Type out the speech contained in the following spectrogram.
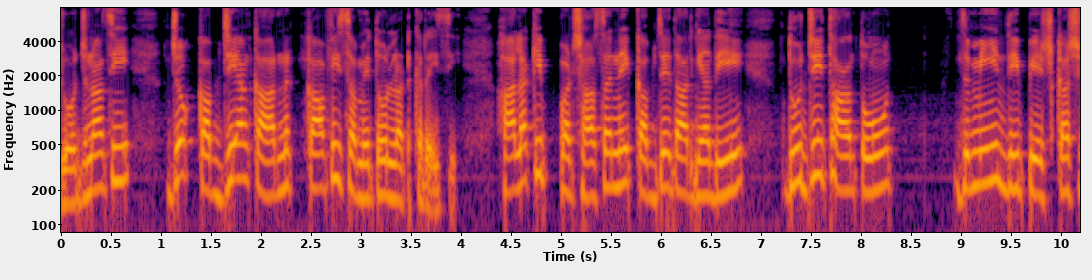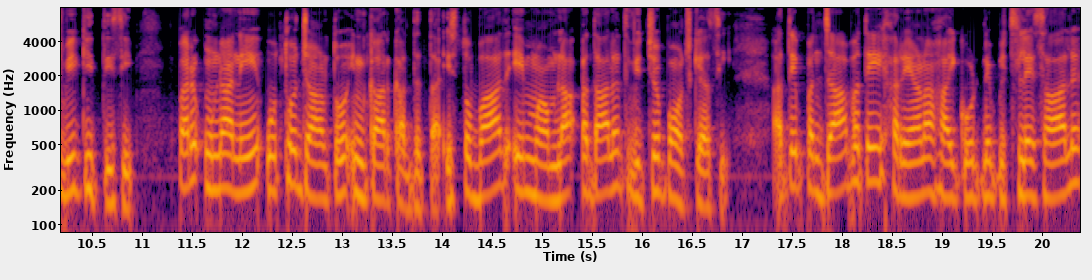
ਯੋਜਨਾ ਸੀ, ਜੋ ਕਬਜ਼ਿਆਂ ਕਾਰਨ ਕਾਫੀ ਸਮੇਂ ਤੋਂ ਲਟਕ ਰਹੀ ਸੀ। ਹਾਲਾਂਕਿ ਪ੍ਰਸ਼ਾਸਨ ਨੇ ਕਬਜ਼ੇਦਾਰੀਆਂ ਦੀ ਦੂਜੀ ਥਾਂ ਤੋਂ ਜ਼ਮੀਨ ਦੀ ਪੇਸ਼ਕਸ਼ ਵੀ ਕੀਤੀ ਸੀ। ਪਰ ਉਹਨਾਂ ਨੇ ਉੱਥੋਂ ਜਾਣ ਤੋਂ ਇਨਕਾਰ ਕਰ ਦਿੱਤਾ। ਇਸ ਤੋਂ ਬਾਅਦ ਇਹ ਮਾਮਲਾ ਅਦਾਲਤ ਵਿੱਚ ਪਹੁੰਚ ਗਿਆ ਸੀ ਅਤੇ ਪੰਜਾਬ ਅਤੇ ਹਰਿਆਣਾ ਹਾਈ ਕੋਰਟ ਨੇ ਪਿਛਲੇ ਸਾਲ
